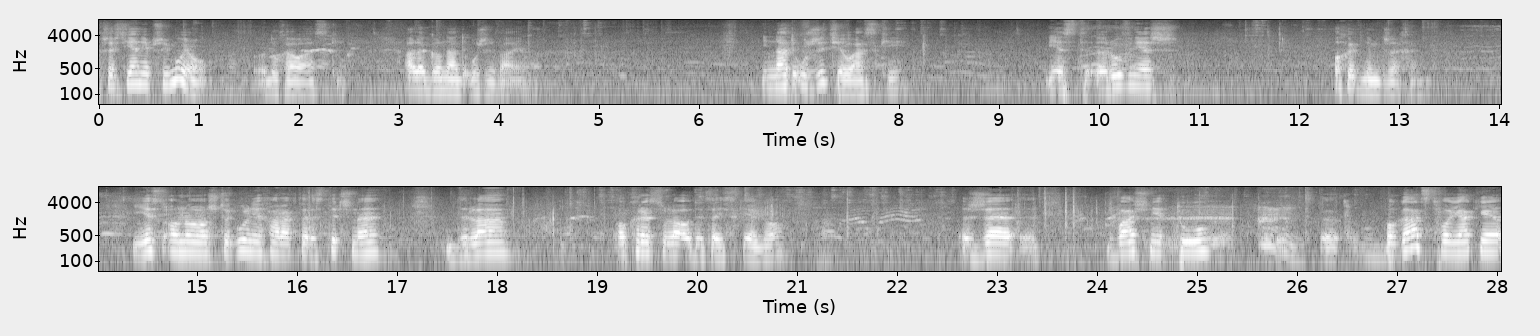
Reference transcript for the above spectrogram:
Chrześcijanie przyjmują ducha łaski, ale go nadużywają. I nadużycie łaski jest również ohydnym grzechem. I jest ono szczególnie charakterystyczne dla okresu laodycejskiego, że właśnie tu e, bogactwo, jakie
